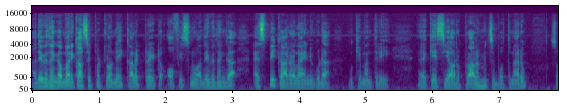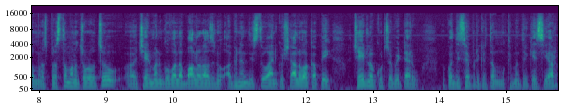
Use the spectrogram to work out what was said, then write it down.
అదేవిధంగా మరి కాసేపట్లోనే కలెక్టరేట్ ఆఫీస్ను అదేవిధంగా ఎస్పీ కార్యాలయాన్ని కూడా ముఖ్యమంత్రి కేసీఆర్ ప్రారంభించబోతున్నారు. సో మన ప్రస్తుతం మనం చూడవచ్చు చైర్మన్ గువ్వల బాలరాజును అభినందిస్తూ ఆయనకు శాలువా కప్పి చైర్లో కూర్చోబెట్టారు కొద్దిసేపటి క్రితం ముఖ్యమంత్రి కేసీఆర్.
